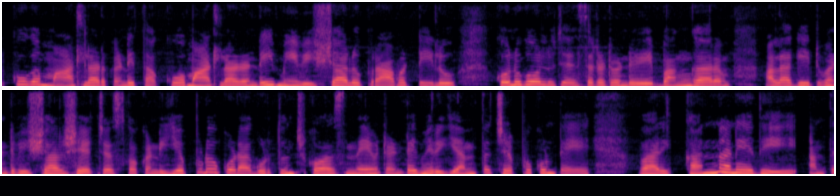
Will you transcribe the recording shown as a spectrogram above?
ఎక్కువగా మాట్లాడకండి తక్కువ మాట్లాడండి. మీ విషయాలు ప్రాపర్టీలు కొనుగోలు చేసేటటువంటి బంగారం అలాగే ఇటువంటి విషయాలు షేర్ చేసుకోకండి. ఎప్పుడూ కూడా గుర్తుంచుకోవాల్సింది ఏమిటంటే మీరు ఎంత చెప్పుకుంటే వారి కన్ను అనేది అంత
